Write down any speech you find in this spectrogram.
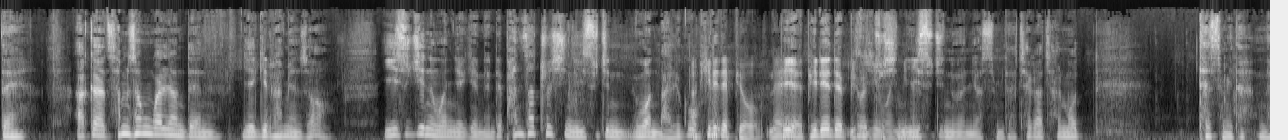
네. 아까 삼성 관련된 얘기를 하면서 이수진 의원 얘기했는데 판사 출신 이수진 의원 말고 아, 비례대표 네. 예, 비례대표 이수진 출신 의원입니다. 이수진 의원이었습니다. 제가 잘못 했습니다. 네.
